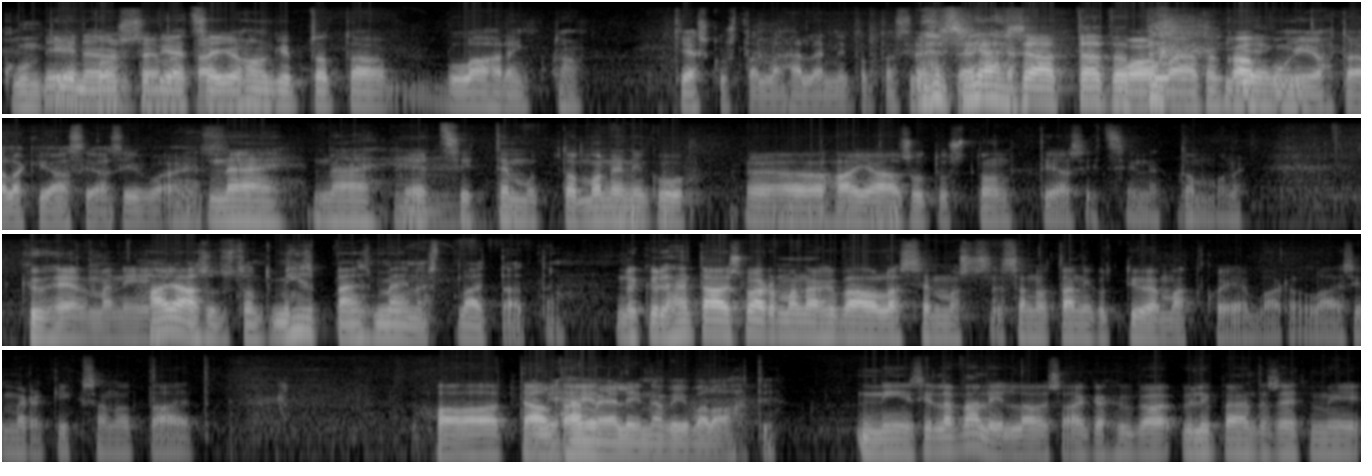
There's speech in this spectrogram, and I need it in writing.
kuntien Niin, no, jos sä viet sen johonkin tota, Lahden tuohon keskustan lähelle, niin tota, sitten Siellä ehkä saattaa tota, voi olla, että on kaupunginjohtajallakin asiaa siinä vaiheessa. Näin, näin. Mm. Et sitten, mutta tuommoinen ö, haja-asutustontti ja sitten sinne tuommoinen kyhelmä, niin Haja-asutus on, mihin päin sä meinasit laittaa tämän? No kyllähän tämä olisi varmaan hyvä olla semmoista, sanotaan niin työmatkojen varrella esimerkiksi sanotaan, että haa, Eli täältä Hämeenlinna-Lahti. niin sillä välillä olisi aika hyvä ylipäätään se, että mi,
